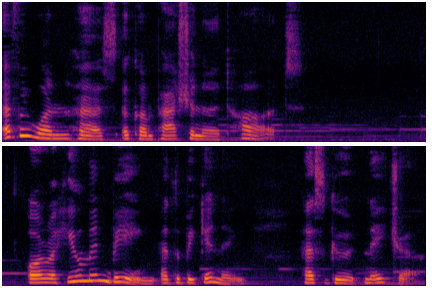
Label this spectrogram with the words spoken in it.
everyone has a compassionate heart, or a human being at the beginning has good nature,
